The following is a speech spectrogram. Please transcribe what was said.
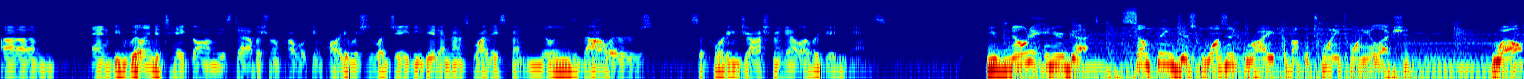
um, and be willing to take on the establishment Republican Party, which is what JD did. And that's why they spent millions of dollars supporting Josh Mandel over JD Vance. You've known it in your gut. Something just wasn't right about the 2020 election. Well,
